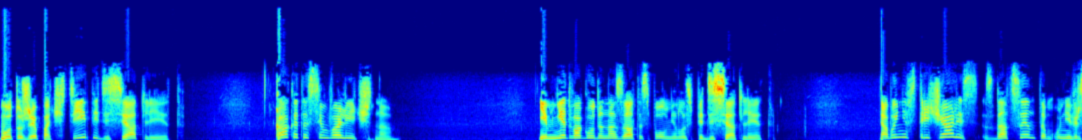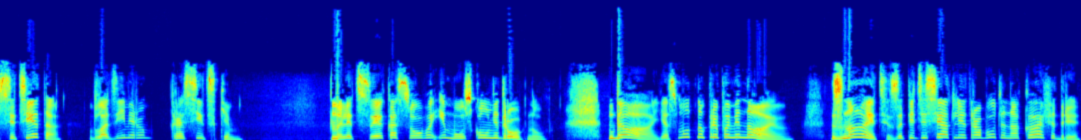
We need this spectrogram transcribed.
Вот уже почти пятьдесят лет. Как это символично! И мне два года назад исполнилось пятьдесят лет. А вы не встречались с доцентом университета Владимиром Красицким? На лице Косова и мускул не дрогнул. Да, я смутно припоминаю. Знаете, за пятьдесят лет работы на кафедре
